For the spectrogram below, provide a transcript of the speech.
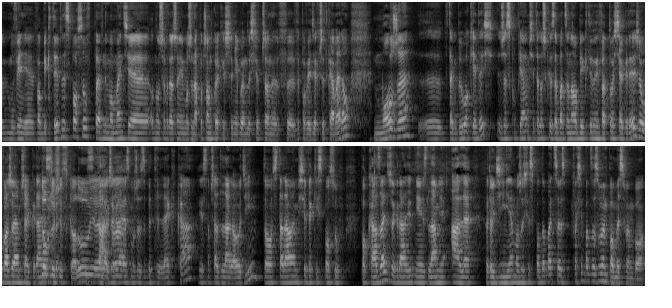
y, mówienie w obiektywny sposób. W pewnym momencie odnoszę wrażenie, może na początku, jak jeszcze nie byłem doświadczony w wypowiedziach przed kamerą, może y, tak było kiedyś, że skupiałem się troszkę za bardzo na obiektywnych wartościach gry, że uważałem, że jak gra Dobrze się skaluje. Tak, że gra tak. jest może zbyt lekka, jest na przykład dla rodzin, to starałem się w jakiś sposób pokazać, że gra nie jest dla mnie, ale rodzinie może się spodobać, co jest właśnie bardzo złym pomysłem, bo,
